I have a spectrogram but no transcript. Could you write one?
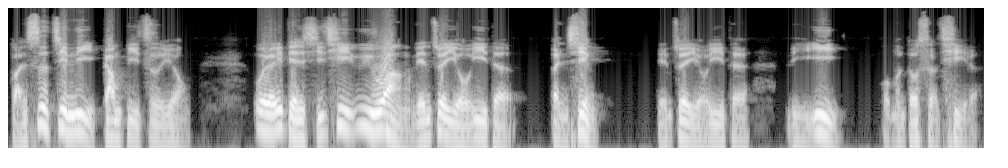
短视尽力，刚愎自用，为了一点习气欲望，连最有益的本性，连最有益的礼义，我们都舍弃了，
